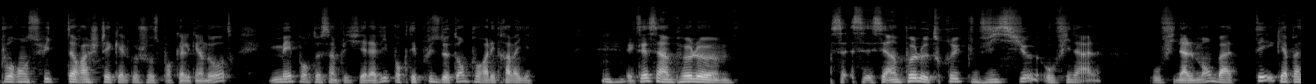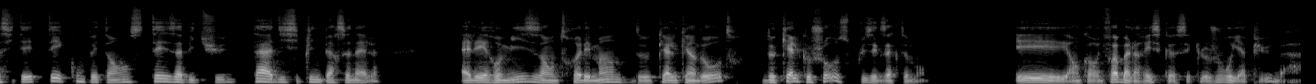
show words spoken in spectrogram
pour ensuite te racheter quelque chose pour quelqu'un d'autre, mais pour te simplifier la vie, pour que tu aies plus de temps pour aller travailler. Mmh Et tu sais, c'est un peu le, c'est un peu le truc vicieux au final, où finalement, bah, tes capacités, tes compétences, tes habitudes, ta discipline personnelle, elle est remise entre les mains de quelqu'un d'autre, de quelque chose plus exactement. Et encore une fois, bah, le risque, c'est que le jour où il y a plus, bah,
